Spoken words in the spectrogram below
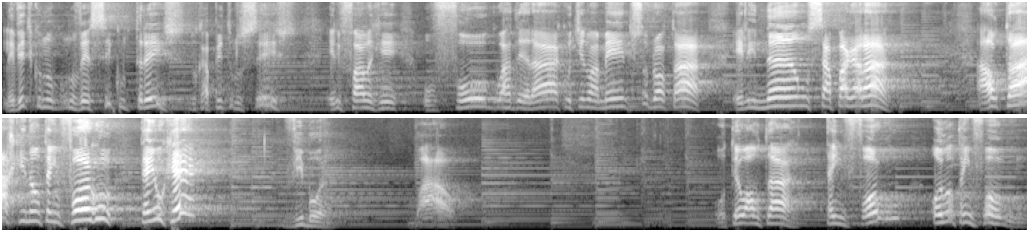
Levítico, no, no versículo 3 do capítulo 6, ele fala que o fogo arderá continuamente sobre o altar, ele não se apagará. Altar que não tem fogo, tem o quê? Víbora. Uau! O teu altar tem fogo ou não tem fogo?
